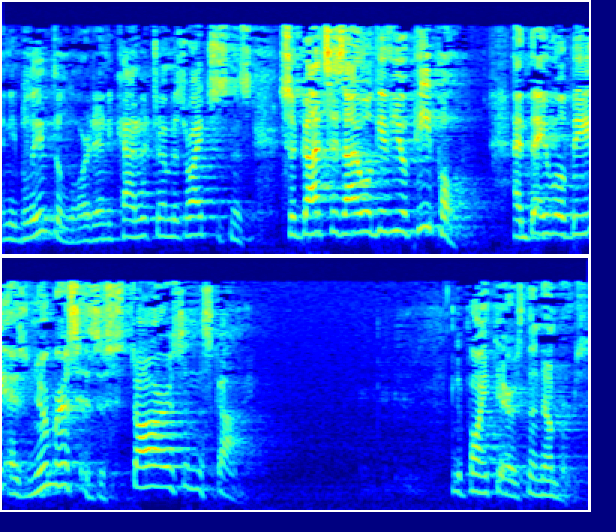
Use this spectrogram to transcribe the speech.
And he believed the Lord and he counted to him as righteousness. So God says, I will give you a people and they will be as numerous as the stars in the sky. The point there is the numbers.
